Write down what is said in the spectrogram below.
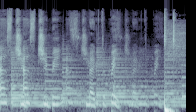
SG, SGB, make the beat. Make the beat.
